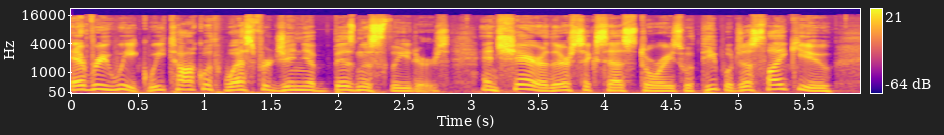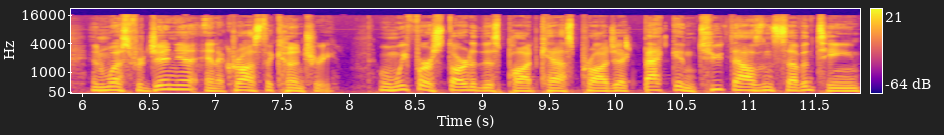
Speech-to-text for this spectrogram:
Every week, we talk with West Virginia business leaders and share their success stories with people just like you in West Virginia and across the country. When we first started this podcast project back in 2017,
